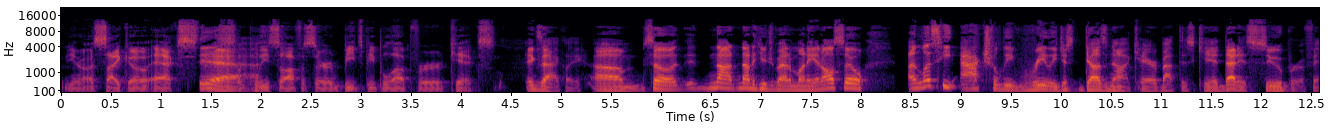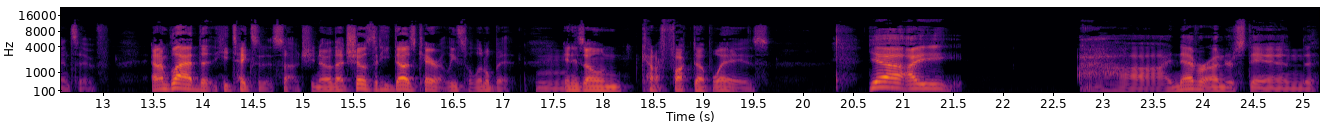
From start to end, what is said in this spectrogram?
you know, a psycho ex that's Yeah. a police officer and beats people up for kicks. Exactly. Um, so not not a huge amount of money, and also unless he actually really just does not care about this kid, that is super offensive. And I'm glad that he takes it as such. You know, that shows that he does care at least a little bit Mhm. in his own kind of fucked up ways. Yeah, I ah, I never understand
